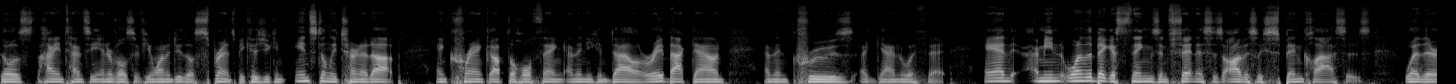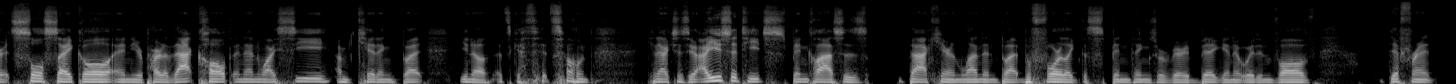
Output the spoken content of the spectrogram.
those high intensity intervals if you want to do those sprints because you can instantly turn it up and crank up the whole thing and then you can dial it right back down and then cruise again with it. And I mean, one of the biggest things in fitness is obviously spin classes, whether it's SoulCycle and you're part of that cult in NYC. I'm kidding, but you know, it's got its own connections here. I used to teach spin classes back here in London, but before like the spin things were very big and it would involve different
